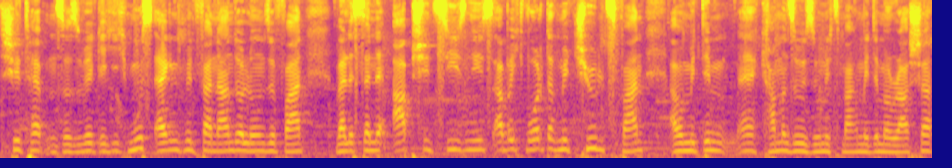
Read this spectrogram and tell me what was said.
shit happens. Also wirklich, ich muss eigentlich mit Fernando Alonso fahren, weil es seine Abschiedsseason ist. Aber ich wollte auch mit Jules fahren. Aber mit dem äh, kann man sowieso nichts machen, mit dem Russia.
